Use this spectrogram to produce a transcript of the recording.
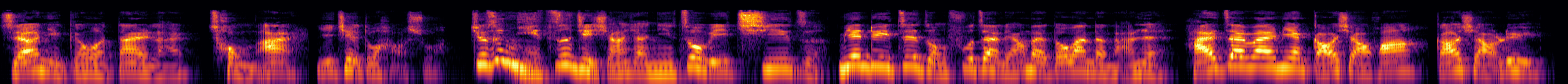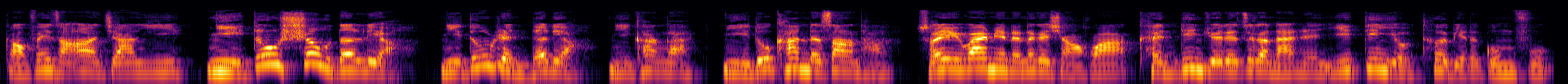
只要你给我带来宠爱，一切都好说。就是你自己想想，你作为妻子，面对这种负债两百多万的男人，还在外面搞小花、搞小绿、搞非常二加一，你都受得了，你都忍得了。你看看，你都看得上他，所以外面的那个小花肯定觉得这个男人一定有特别的功夫，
